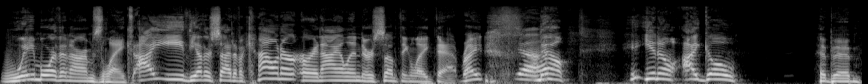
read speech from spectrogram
way more than arm's length, i.e., the other side of a counter or an island or something like that, right? Yeah. Now, you know, I go, hey babe,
